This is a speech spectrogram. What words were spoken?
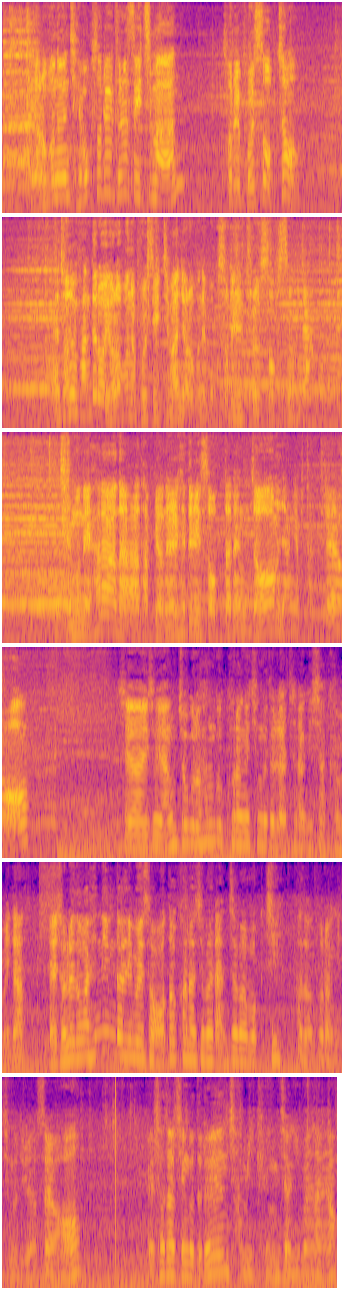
자, 여러분은 제 목소리를 들을 수 있지만 저를 볼 수 없죠? 네, 저는 반대로 여러분을 볼 수 있지만 여러분의 목소리를 들을 수 없습니다 질문에 하나하나 답변을 해드릴 수 없다는 점 양해 부탁드려요. 자, 이제 양쪽으로 한국 호랑이 친구들 나타나기 시작합니다. 네, 전래동화 흰님 달림에서 어떡 하나지만 안 잡아먹지 하던 호랑이 친구들이었어요. 네, 사자 친구들은 잠이 굉장히 많아요.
